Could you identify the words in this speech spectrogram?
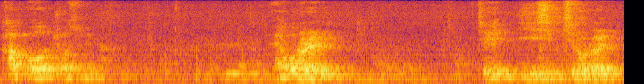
가꾸어 주었습니다. 네, 오늘 제 27호를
